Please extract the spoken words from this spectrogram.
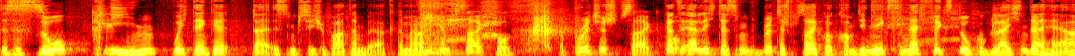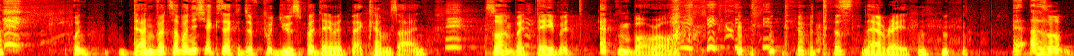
Das ist so clean, wo ich denke, da ist ein Psychopath am Werk. American Psycho, British Psycho. Ganz ehrlich, das ist ein British Psycho. Kommt die nächste Netflix-Doku gleich hinterher. Und dann wird es aber nicht Executive Produced bei David Beckham sein, sondern bei David Attenborough. Der wird das narraten. Also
